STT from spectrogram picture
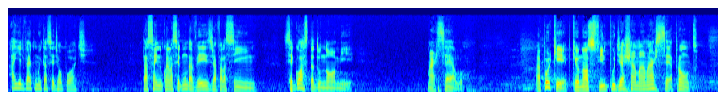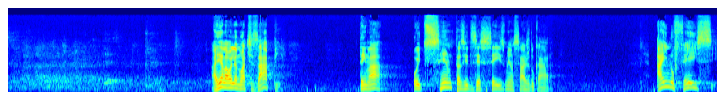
Aí ele vai com muita sede ao pote. Está saindo com ela a segunda vez, já fala assim: Você gosta do nome Marcelo? Mas por quê? Porque o nosso filho podia chamar Marcelo. Pronto. Aí ela olha no WhatsApp, tem lá 816 mensagens do cara. Aí no Face,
